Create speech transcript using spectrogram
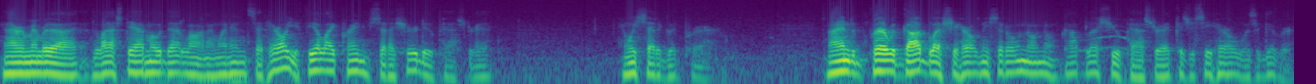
And I remember uh, the last day I mowed that lawn, I went in and said, Harold, you feel like praying? He said, I sure do, Pastor Ed. And we said a good prayer. And I ended the prayer with, God bless you, Harold. And he said, oh, no, no, God bless you, Pastor Ed, because you see, Harold was a giver.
